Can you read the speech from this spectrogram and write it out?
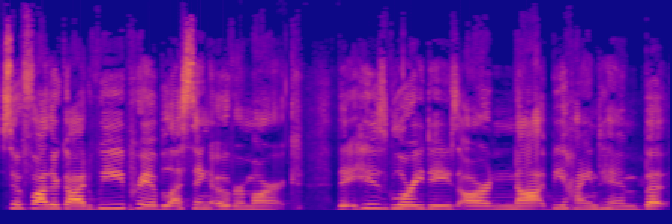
So, Father God, we pray a blessing over Mark that his glory days are not behind him, but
